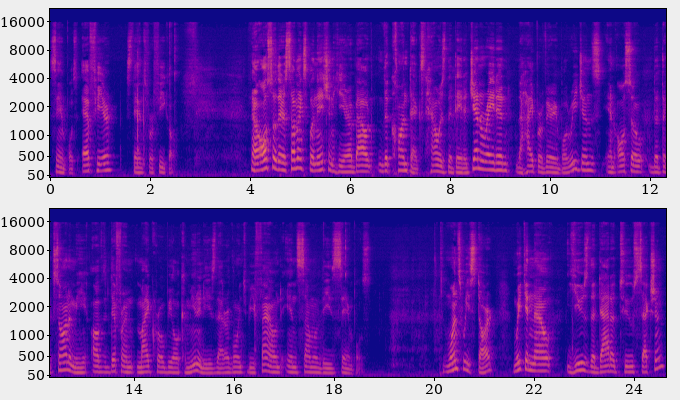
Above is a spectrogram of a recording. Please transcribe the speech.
samples. F here stands for fecal. Now also there's some explanation here about the context. How is the data generated, the hypervariable regions, and also the taxonomy of the different microbial communities that are going to be found in some of these samples. Once we start, we can now use the DADA2 section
